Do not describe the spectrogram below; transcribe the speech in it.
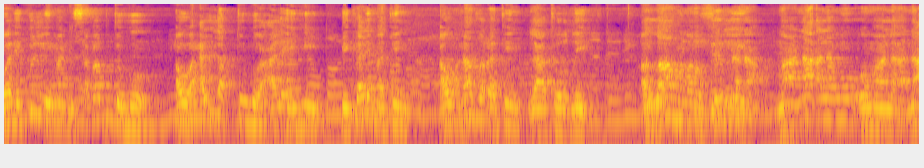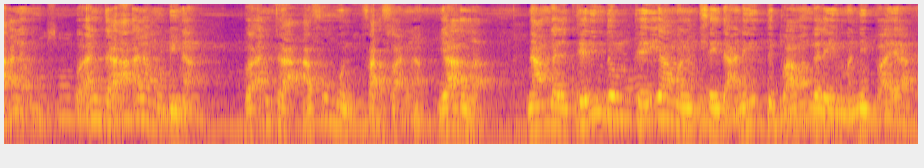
ولكل من سببته أو علقته عليه بكلمة أو نظرة لا ترضيك اللهم اغفر لنا ما نعلم وما لا نعلم وأنت أعلم بنا وأنت عفو فاعف عنا يا الله நாங்கள் தெரிந்தும் தெரியாமலும் செய்த அனைத்து பாவங்களையும் மன்னிப்பாயாக.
